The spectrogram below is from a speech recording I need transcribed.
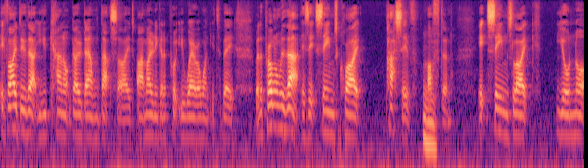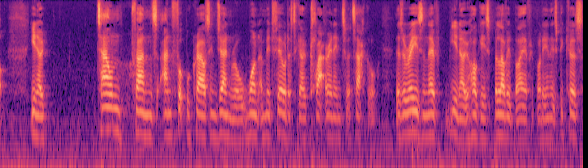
If I do that, you cannot go down that side. I'm only going to put you where I want you to be. But the problem with that is it seems quite passive mm-hmm. often. It seems like you're not, you know, town fans and football crowds in general want a midfielder to go clattering into a tackle. There's a reason, ev you know, Hogg is beloved by everybody, and it's because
